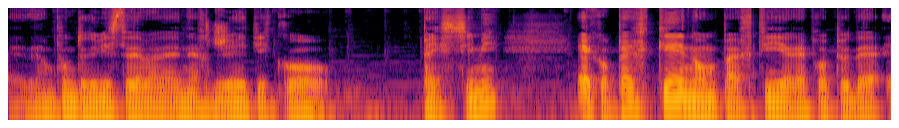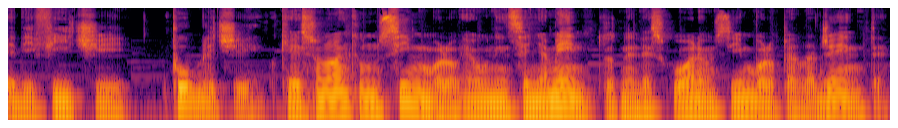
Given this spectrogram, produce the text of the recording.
eh, da un punto di vista energetico pessimi, ecco perché non partire proprio da edifici pubblici che sono anche un simbolo, è un insegnamento nelle scuole, un simbolo per la gente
